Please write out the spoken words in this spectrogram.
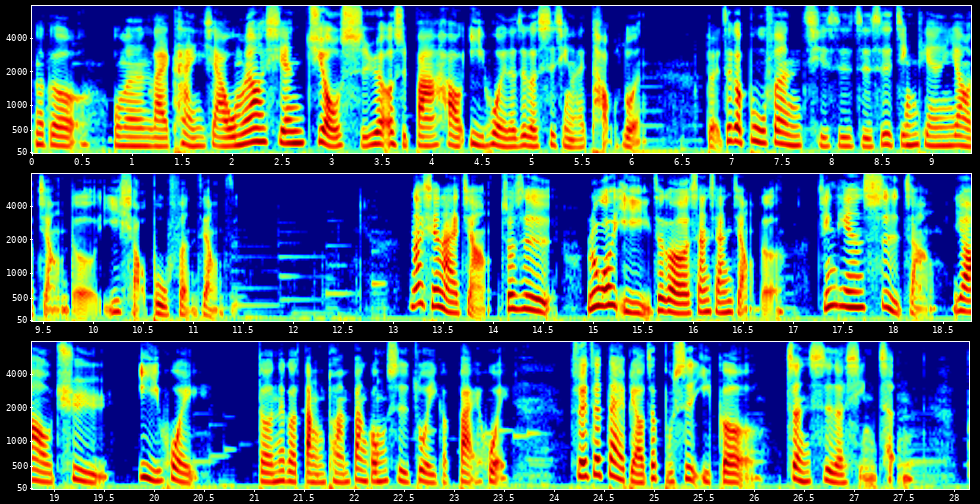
那个我们来看一下，我们要先就十月二十八号议会的这个事情来讨论。对，这个部分其实只是今天要讲的一小部分，这样子。那先来讲，就是如果以这个珊珊讲的，今天市长要去议会的那个党团办公室做一个拜会，所以这代表这不是一个正式的行程，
